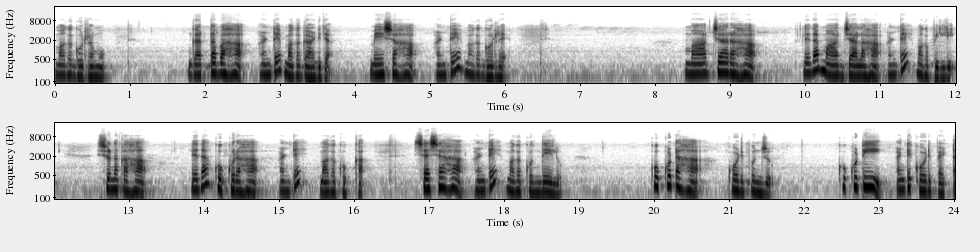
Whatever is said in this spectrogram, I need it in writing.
మగ గుర్రము గర్దభ అంటే మగ గాడిద మేషహ అంటే మగ గొర్రె మార్జారహ లేదా మార్జాలహ అంటే మగ పిల్లి శునకహ లేదా కుక్కురహ అంటే మగ కుక్క శశహ అంటే మగ కుందేలు కుక్కుటహ కోడిపుంజు. కుక్కుటి అంటే కోడిపెట్ట.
